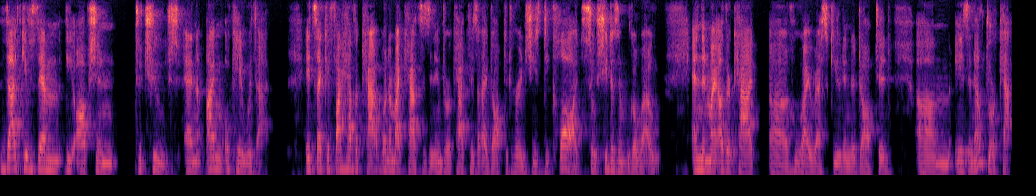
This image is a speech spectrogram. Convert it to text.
That gives them the option to choose and i'm okay with that. It's like if i have a cat one of my cats is an indoor cat because i adopted her and she's declawed so she doesn't go out. And then my other cat uh, who i rescued and adopted um, is an outdoor cat.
